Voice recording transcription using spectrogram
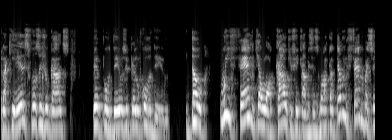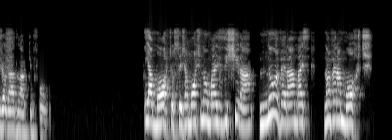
para que eles fossem julgados por Deus e pelo Cordeiro. Então, o inferno, que é o local que ficavam esses mortos, até o inferno vai ser jogado lá que fogo. E a morte, ou seja, a morte não mais existirá. Não haverá mais, não haverá morte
